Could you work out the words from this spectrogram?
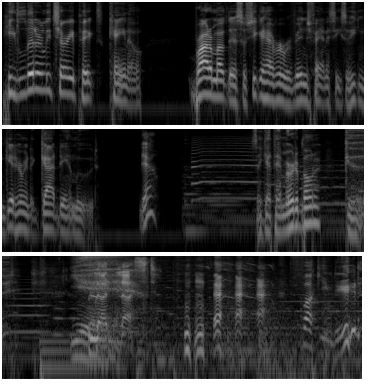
He literally cherry picked Kano, brought him out there so she could have her revenge fantasy, so he can get her into goddamn mood. yeah, So you got that murder boner? Good. Yeah. bloodlust. Fuck you, dude.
